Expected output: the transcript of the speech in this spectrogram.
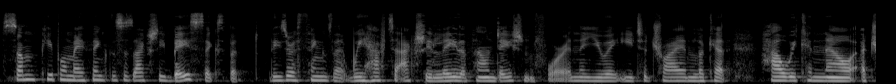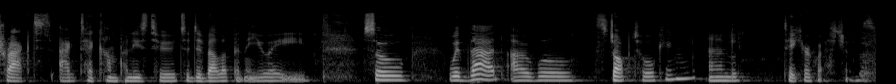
Some people may think this is actually basics, but these are things that we have to actually lay the foundation for in the UAE to try and look at how we can now attract ag tech companies to, to develop in the UAE. So with that, I will stop talking and take your questions.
